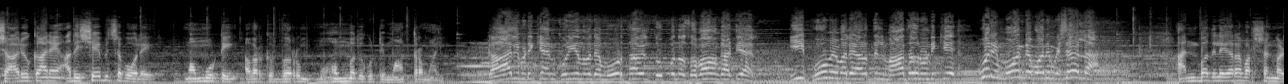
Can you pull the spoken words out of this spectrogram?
ഷാരൂഖ് ഖാനെ അധിക്ഷേപിച്ച പോലെ മമ്മൂട്ടി അവർക്ക് വെറും മുഹമ്മദ് കുട്ടി മാത്രമായി കാലി പിടിക്കാൻ കുനിയുന്നവന്റെ മൂർധാവിൽ തുപ്പുന്ന സ്വഭാവം കാട്ടിയാൽ ഈ ഭൂമി മലയാളത്തിൽ മാധവൻ ഉണ്ണിക്ക് ഒരു മോന്റെ മോനും വിഷയമല്ല അൻപതിലേറെ വർഷങ്ങൾ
